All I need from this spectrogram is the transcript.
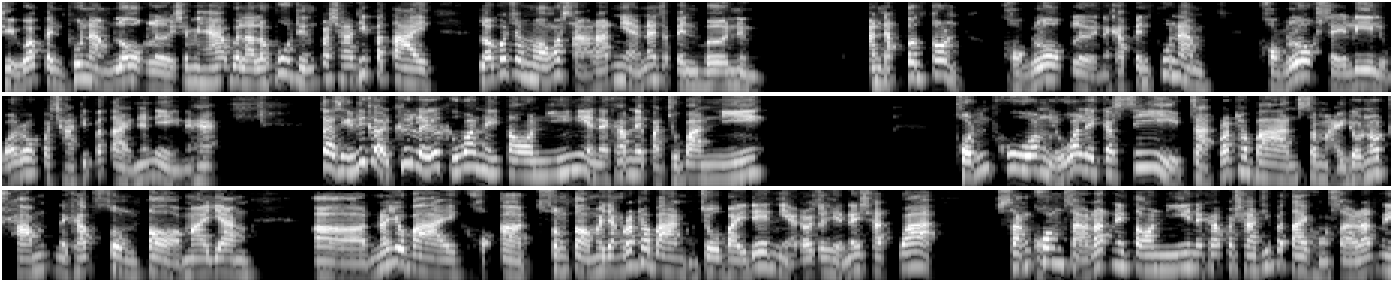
ถือว่าเป็นผู้นำโลกเลยใช่ไหมฮะเวลาเราพูดถึงประชาธิปไตย เราก็จะมองว่าสหรัฐเนี่ยน่าจะเป็นเบอร์หนึ่งอันดับต้นๆของโลกเลยนะครับ เป็นผู้นำของโลกเสรีหรือว่าโลกประชาธิปไตยนั่นเองนะฮะแต่สิ่งที่เกิดขึ้นเลยก็คือว่าในตอนนี้เนี่ยนะครับในปัจจุบันนี้ ผลพวงหรือว่าเลกาซีจากรัฐบาลสมัยโดนัลด์ทรัมป์นะครับส่งต่อมายังนโยบายส่งต่อมายังรัฐบาลของโจไบเดนเนี่ยเราจะเห็นได้ชัดว่าสังคมสหรัฐในตอนนี้นะครับประชาธิปไตยของสหรัฐใน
